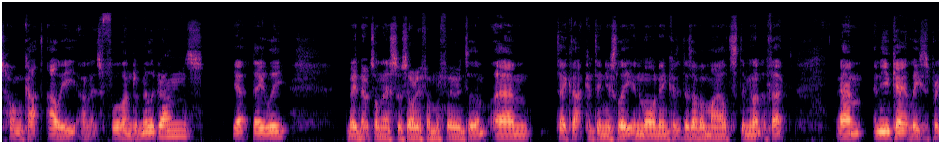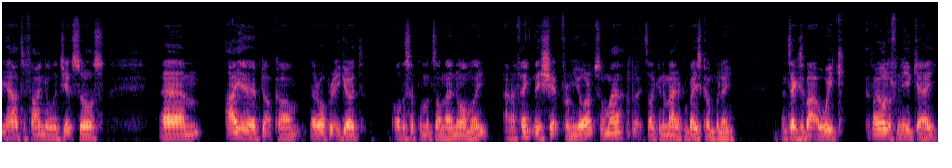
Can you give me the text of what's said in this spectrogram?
Tongkat Ali, and it's 400 milligrams, yeah, daily. Made notes on this, so sorry if I'm referring to them. Um, take that continuously in the morning because it does have a mild stimulant effect. Um, in the UK, at least, it's pretty hard to find a legit source. Um, iherb.com, they're all pretty good. All the supplements on there normally. And I think they ship from Europe somewhere, but it's like an American based company. And takes about a week. If I order from the UK,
